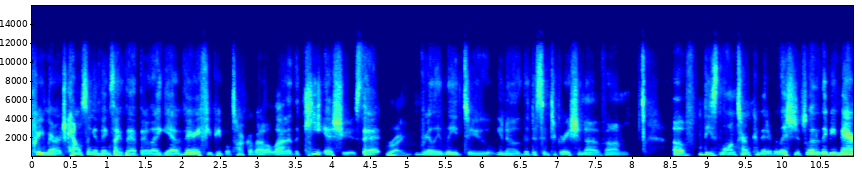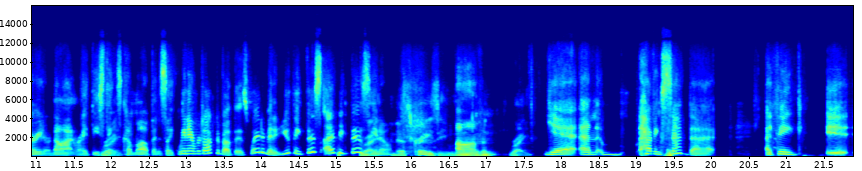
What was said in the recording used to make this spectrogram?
pre-marriage counseling and things like that, they're like, yeah, very few people talk about a lot of the key issues that Right. really lead to, you know, the disintegration of um of these long-term committed relationships, whether they be married or not, right? These things come up and it's like, we never talked about this. Wait a minute, you think this, I think this, right. you know. And that's crazy. Um, right. Yeah, and having said that, I think it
